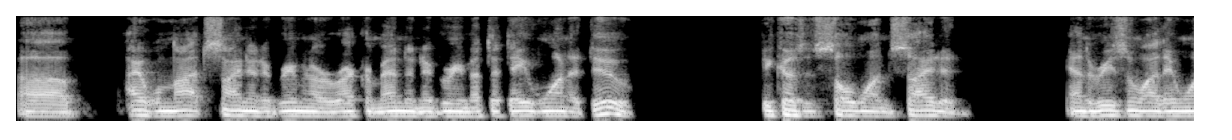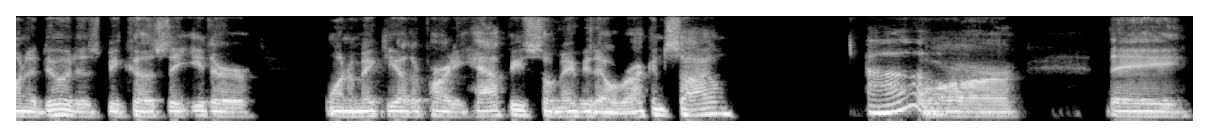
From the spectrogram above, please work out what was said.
uh, I will not sign an agreement or recommend an agreement that they want to do because it's so one sided. And the reason why they want to do it is because they either want to make the other party happy, so maybe they'll reconcile, oh. or they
